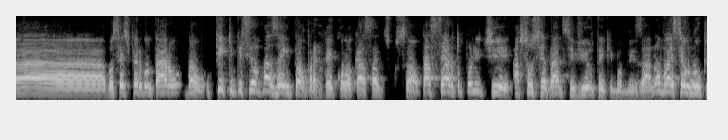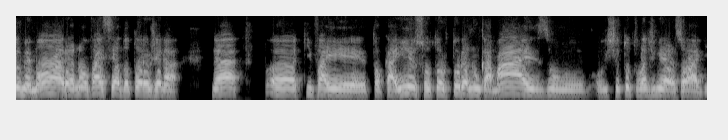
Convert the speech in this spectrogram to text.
Uh, vocês perguntaram, bom, o que, que precisa fazer então para recolocar essa discussão? Tá certo, Politi, a sociedade civil tem que mobilizar. Não vai ser o núcleo memória, não vai ser a doutora Eugênia né, uh, que vai tocar isso, o Tortura Nunca Mais, o, o, Instituto Vladimir Herzog.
